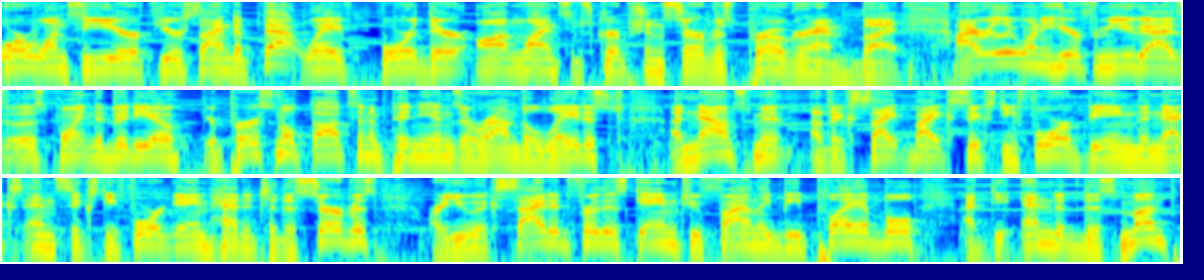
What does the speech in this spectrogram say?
or once a year if you're signed up that way for their online subscription service program. But I really want to hear from you guys at this point in the video, your personal thoughts and opinions around the latest announcement of Excitebike 64 being the next N64 game headed to the service. Are you excited for this game to finally be playable at the end of this month?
